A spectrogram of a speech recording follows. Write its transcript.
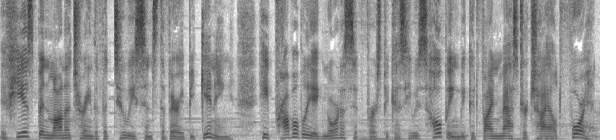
If he has been monitoring the Fatui since the very beginning, he probably ignored us at first because he was hoping we could find Master Childe for him.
